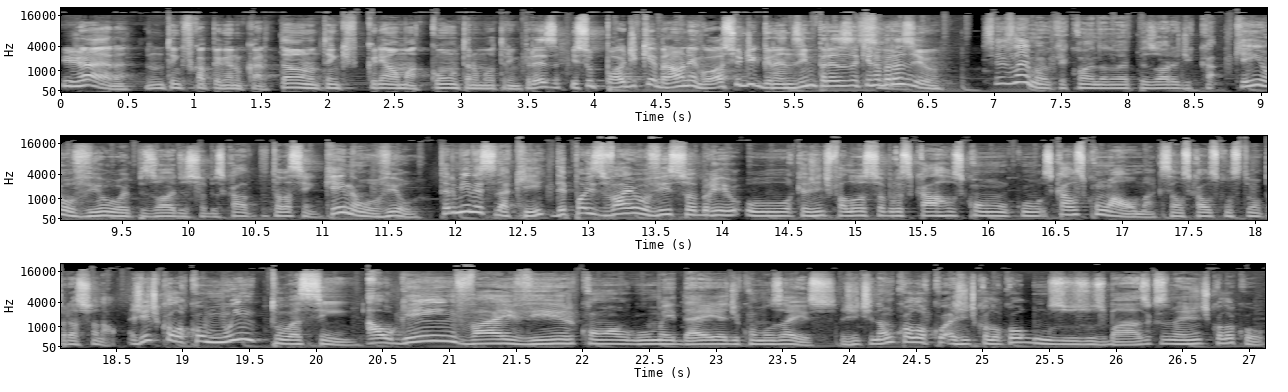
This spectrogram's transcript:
e já era. Você não tem que ficar pegando cartão, não tem que criar uma conta numa outra empresa. Isso pode quebrar o negócio de grandes empresas aqui no Sim. Brasil. Vocês lembram que quando no episódio de. Quem ouviu o episódio sobre os carros. Então, assim, quem não ouviu, termina esse daqui. Depois vai ouvir sobre o que a gente falou sobre os carros com, com- os carros com alma, que são os carros com sistema operacional. A gente colocou muito assim: alguém vai vir com alguma ideia de como usar isso. A gente não colocou. A gente colocou alguns usos básicos, mas a gente colocou.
